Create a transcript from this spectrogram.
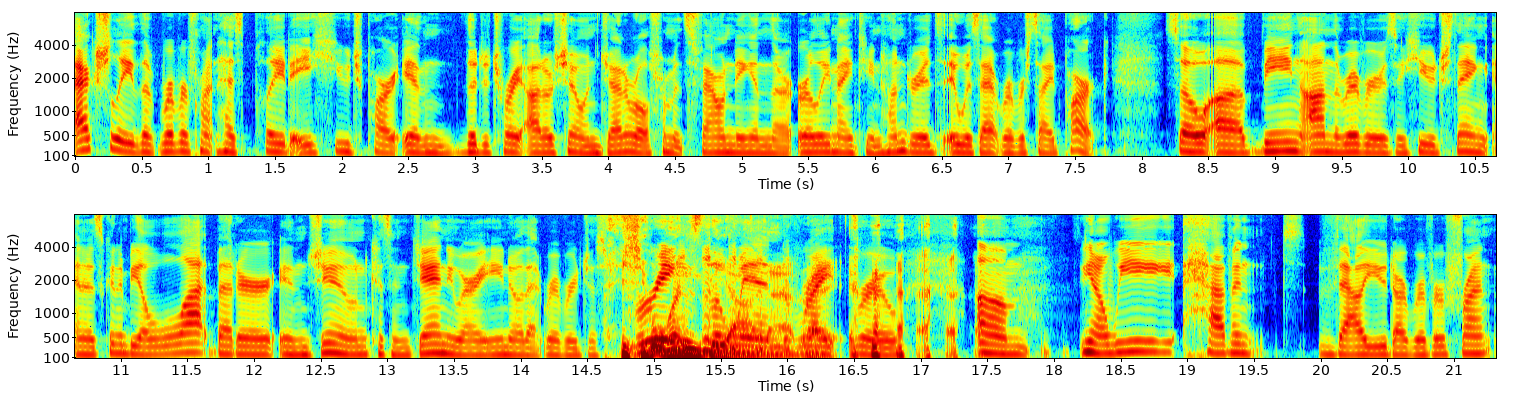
actually, the riverfront has played a huge part in the Detroit Auto Show in general. From its founding in the early 1900s, it was at Riverside Park. So uh, being on the river is a huge thing, and it's going to be a lot better in June because in January, you know, that river just brings the wind that, right, right. through. um, you know, we haven't valued our riverfront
